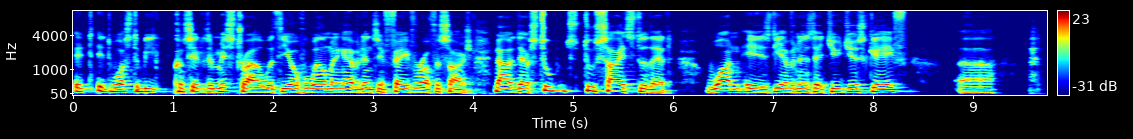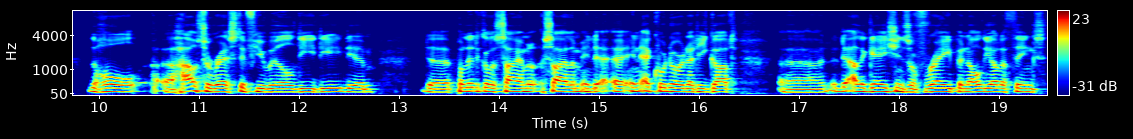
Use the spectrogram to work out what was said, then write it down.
it, it was to be considered a mistrial with the overwhelming evidence in favor of Assange. Now, there's two two sides to that. One is the evidence that you just gave, uh, the whole uh, house arrest, if you will, the the the, the political asylum, asylum in the, uh, in Ecuador that he got, uh, the allegations of rape and all the other things.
